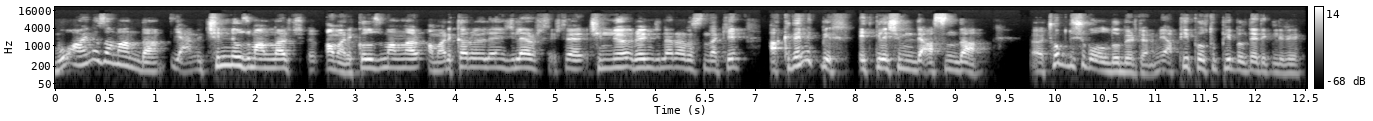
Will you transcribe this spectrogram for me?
Bu aynı zamanda yani Çinli uzmanlar, Amerika uzmanlar, Amerika öğrenciler, işte Çinli öğrenciler arasındaki akademik bir etkileşiminde aslında e, çok düşük olduğu bir dönem. Ya people to people dedikleri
